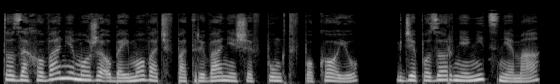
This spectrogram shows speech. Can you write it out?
To zachowanie może obejmować wpatrywanie się w punkt w pokoju, gdzie pozornie nic nie ma,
